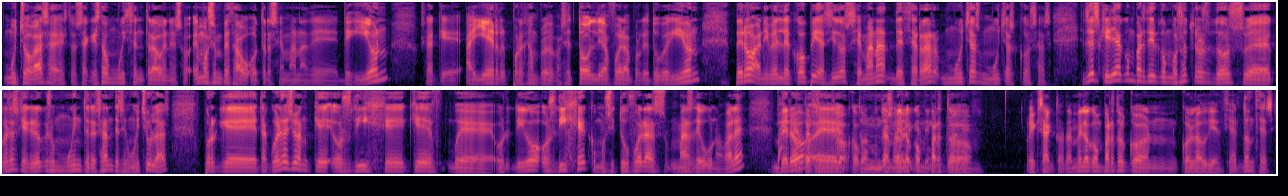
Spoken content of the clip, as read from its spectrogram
mucho gas a esto. O sea, que he estado muy centrado en eso. Hemos empezado otra semana de, de guion. O sea, que ayer, por ejemplo, me pasé todo el día fuera porque tuve guion. Pero a nivel de copy ha sido semana de cerrar muchas, muchas cosas. Entonces quería compartir con vosotros dos eh, cosas que creo que son muy interesantes y muy chulas. Porque, ¿te acuerdas, Joan, que os dije que... eh, os digo, os dije como si tú fueras más de uno, ¿vale? Vale, Pero eh, Todo el mundo también lo comparto... Exacto, también lo comparto con, con la audiencia. Entonces,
